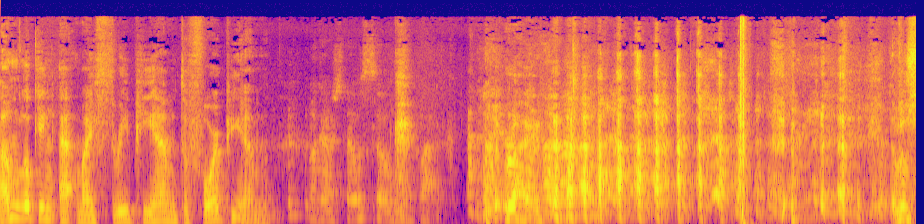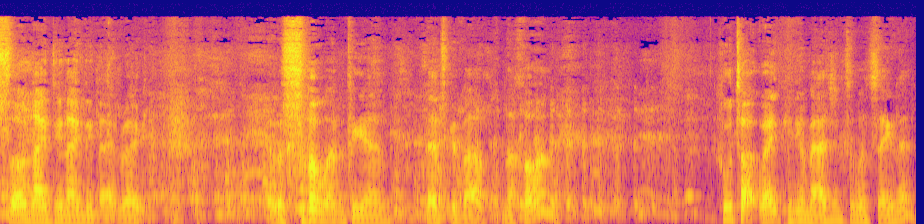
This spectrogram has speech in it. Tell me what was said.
I'm looking at my 3 p.m. to 4 p.m. Oh my gosh, that was so my clock. right. it was so 1999, right? It was so 1 p.m. That's Gaval. Nachon? Who taught, right? Can you imagine someone saying that?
